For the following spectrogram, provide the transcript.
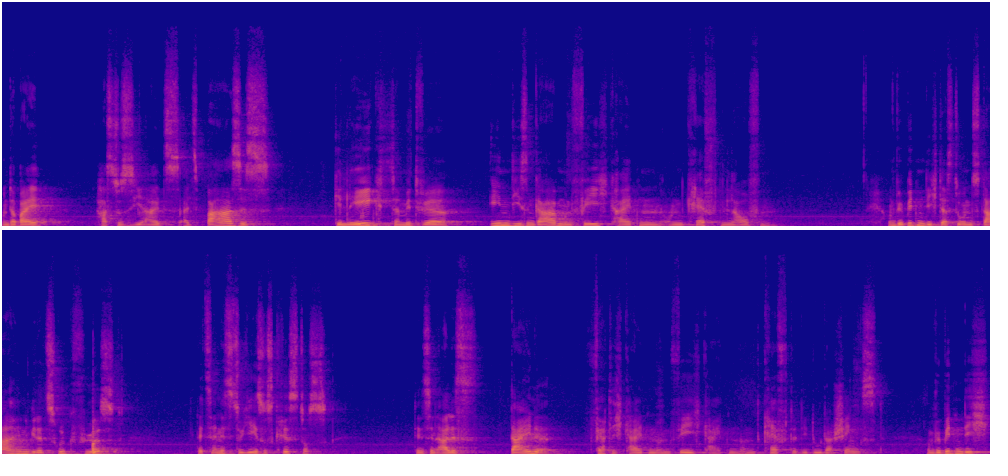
Und dabei hast du sie als, als Basis gelegt, damit wir in diesen Gaben und Fähigkeiten und Kräften laufen. Und wir bitten dich, dass du uns dahin wieder zurückführst, letztendlich zu Jesus Christus, denn es sind alles deine Fertigkeiten und Fähigkeiten und Kräfte, die du da schenkst. Und wir bitten dich,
